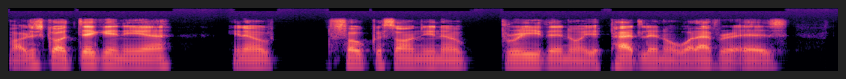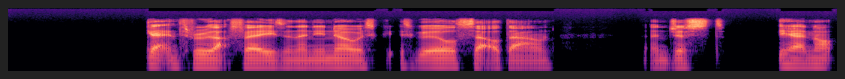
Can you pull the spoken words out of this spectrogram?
I just got to dig in here, you know, focus on you know breathing or you're pedaling or whatever it is, getting through that phase, and then you know it's it's will settle down, and just yeah, not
